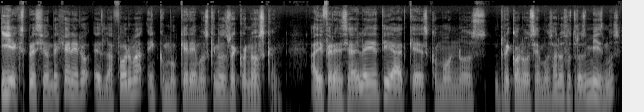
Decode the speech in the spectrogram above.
Y expresión de género es la forma en cómo queremos que nos reconozcan. A diferencia de la identidad, que es como nos reconocemos a nosotros mismos,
